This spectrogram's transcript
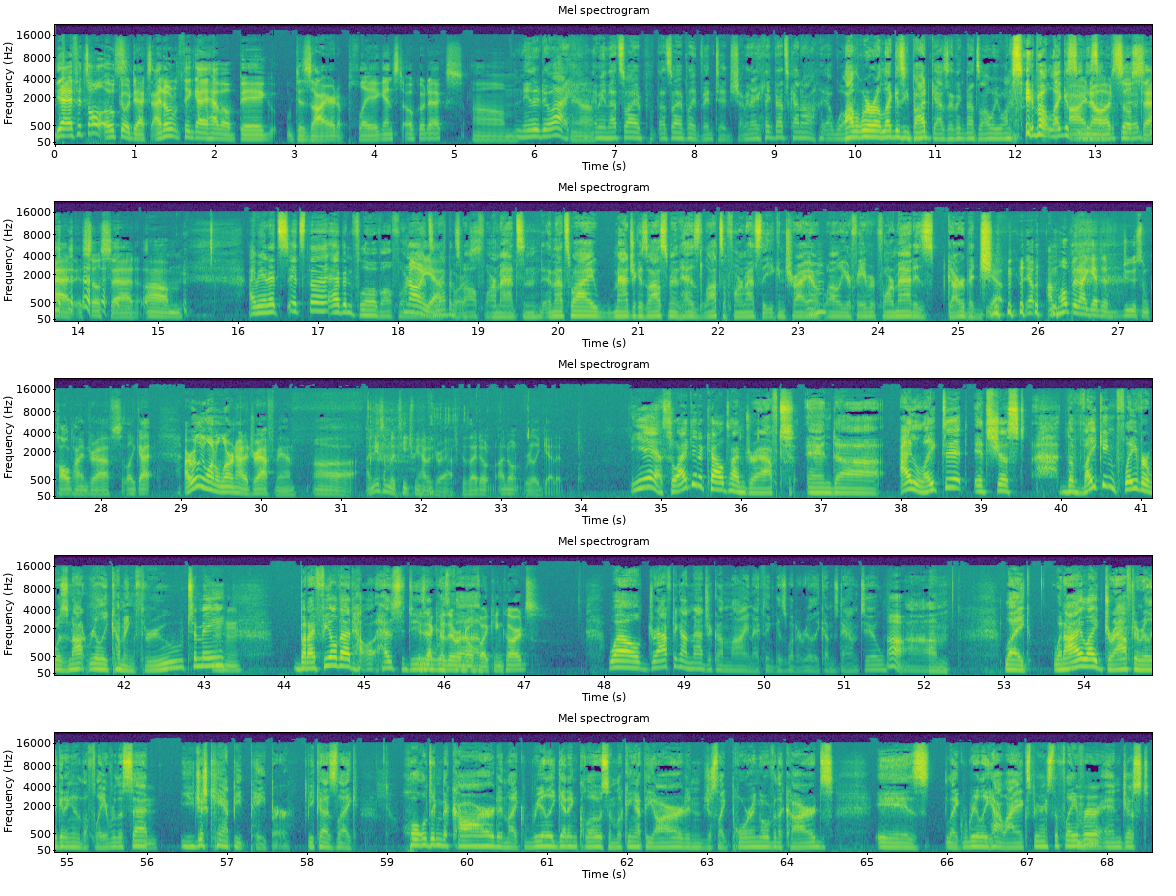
Yeah, if it's all Oko decks, I don't think I have a big desire to play against Oko decks. Um, Neither do I. Yeah. I mean, that's why I, that's why I played Vintage. I mean, I think that's kind of while we're a Legacy podcast, I think that's all we want to say about Legacy. I know it's so sad. It's so sad. Um, I mean, it's it's the ebb and flow of all formats. No, yeah, it happens in all formats, and and that's why Magic is awesome. It has lots of formats that you can try out, while your favorite format is garbage. Mm-hmm. yep, yep. I'm hoping I get to do some Kaldheim drafts. Like I, I really want to learn how to draft, man. Uh, I need someone to teach me how to draft because I don't, I don't really get it. Yeah, so I did a Kaldheim draft and uh I liked it. It's just the Viking flavor was not really coming through to me. But I feel that has to do. Is that because there were no uh, Viking cards? Well, drafting on Magic Online, I think, is what it really comes down to. Oh. Um, like when I like draft and really getting into the flavor of the set, Mm-hmm. you just can't beat paper because like holding the card and like really getting close and looking at the art and just like pouring over the cards is like really how I experience the flavor Mm-hmm. and just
